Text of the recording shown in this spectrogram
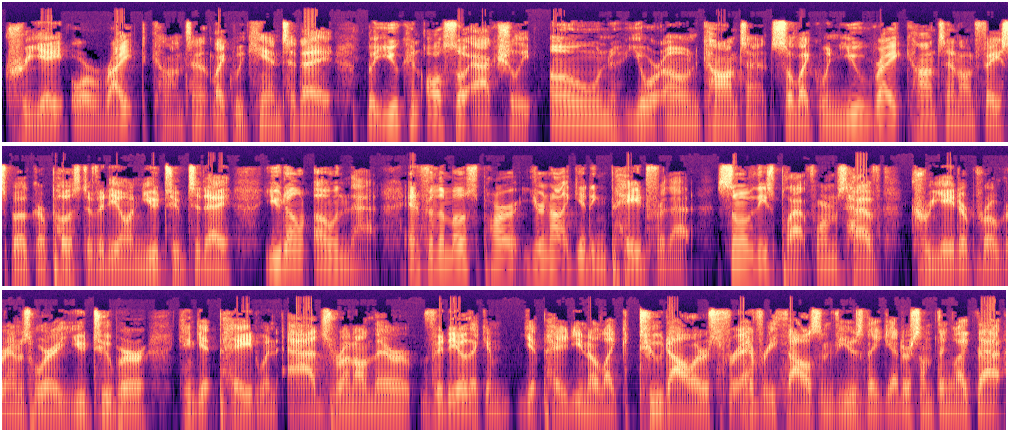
create or write content like we can today, but you can also actually own your own content. So, like when you write content on Facebook or post a video on YouTube today, you don't own that. And for the most part, you're not getting paid for that. Some of these platforms have creator programs where a YouTuber can get paid when ads run on their video. They can get paid, you know, like $2 for every thousand views they get or something like that.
